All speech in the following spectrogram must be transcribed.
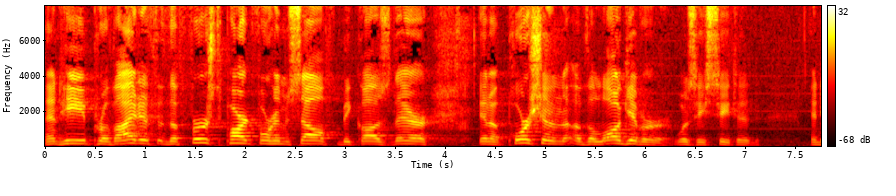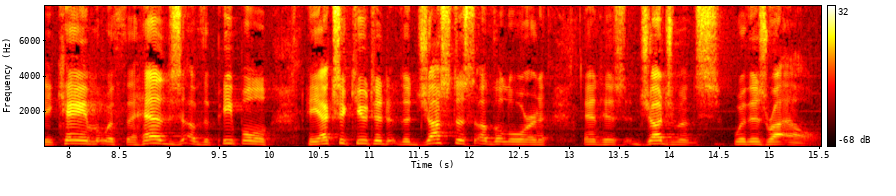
And he provideth the first part for himself, because there in a portion of the lawgiver was he seated, And he came with the heads of the people. He executed the justice of the Lord and his judgments with Israel.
